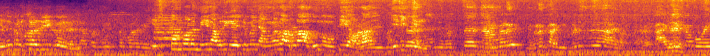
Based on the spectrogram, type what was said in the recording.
ഇത് പിടിച്ചോണ്ടിരിക്കുവായിരുന്നു. ഇഷ്ടം പോലെ മീൻ. അവർ കയറ്റുമ്പോ ഞങ്ങൾ അവിടെ അത് നോക്കി അവിടെ ഇരിക്കുന്നു. ഇവിടുത്തെ ഞങ്ങൾ നിങ്ങൾ ഇവിടുന്ന് പോയി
